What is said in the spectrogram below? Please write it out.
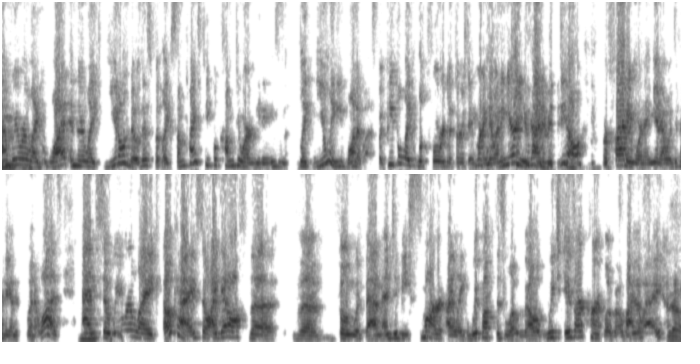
And we were Mm-hmm. like, "What?" And they're like, "You don't know this, but like sometimes people come to our meetings and like you only need one of us, but people like look forward to Thursday morning. They want to hear you, kind of a deal, or Friday morning, you know, depending on when it was." And mm-hmm. so we were like, okay. So I get off the the phone with them, and to be smart, I like whip up this logo, which is our current logo, by the way. yeah.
